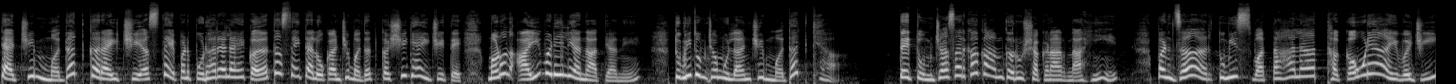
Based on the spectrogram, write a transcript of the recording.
त्याची मदत करायची असते. पण पुढाऱ्याला हे कळतच नाही त्या लोकांची मदत कशी घ्यायची ते. म्हणून आई वडील या नात्याने तुम्ही तुमच्या मुलांची मदत घ्या. ते तुमच्यासारखं काम करू शकणार नाहीत. पण जर तुम्ही स्वतःला थकवण्याऐवजी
